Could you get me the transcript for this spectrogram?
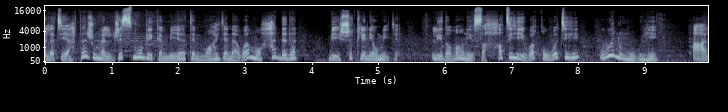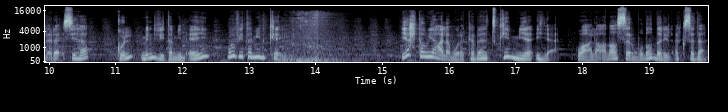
التي يحتاجها الجسم بكميات معينة ومحددة بشكل يومي لضمان صحته وقوته ونموه. على رأسها كل من فيتامين A وفيتامين K. يحتوي على مركبات كيميائية وعلى عناصر مضادة للأكسدة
